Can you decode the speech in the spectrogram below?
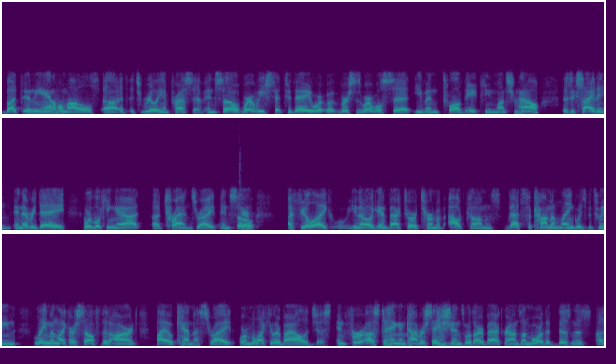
But in the animal models, uh, it, it's really impressive. And so where we sit today versus where we'll sit even 12 to 18 months from now is exciting. And every day we're looking at uh, trends, right? And so sure I feel like, you know, again, back to our term of outcomes, that's the common language between laymen like ourselves that aren't biochemists, right, or molecular biologists. And for us to hang in conversations with our backgrounds on more of the business uh,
